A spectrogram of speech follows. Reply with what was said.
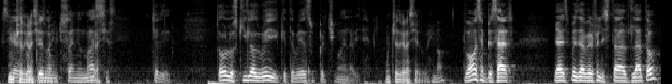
Que sigas Muchas gracias, muchos años más. Gracias. Échale todos los kilos, güey, y que te veas súper chingón en la vida, Muchas gracias, güey. ¿no? Pues vamos a empezar, ya después de haber felicitado al Tlato.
